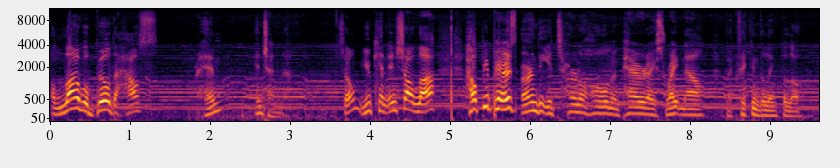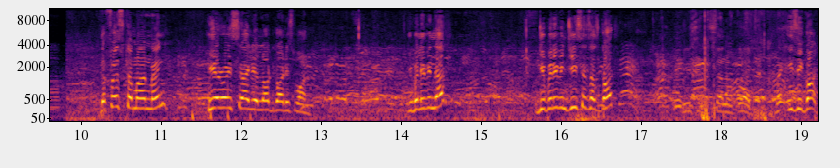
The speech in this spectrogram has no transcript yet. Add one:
Allah will build a house for him in Jannah. So you can inshallah help your parents earn the eternal home in paradise right now by clicking the link below. The first commandment, Hear, Israel, your Lord God is one. You believe in that? Do you believe in Jesus as God? Jesus is the Son of God. But is he God?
